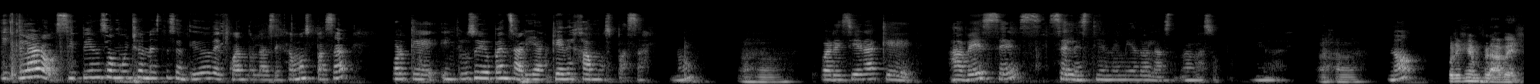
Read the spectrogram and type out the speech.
Y claro, sí pienso mucho en este sentido de cuando las dejamos pasar, porque incluso yo pensaría, ¿qué dejamos pasar? ¿No? Ajá. Pareciera que a veces se les tiene miedo a las nuevas oportunidades, Ajá. ¿no? Por ejemplo, a ver,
